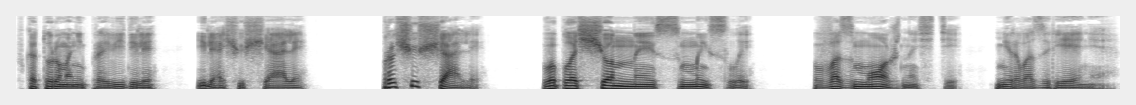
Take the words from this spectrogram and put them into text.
в котором они провидели или ощущали, прощущали воплощенные смыслы, возможности, мировоззрения.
